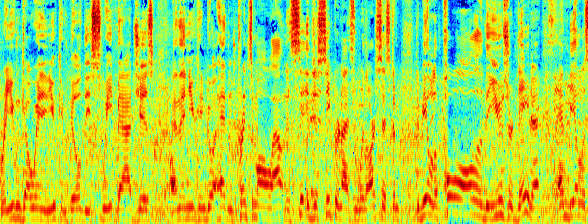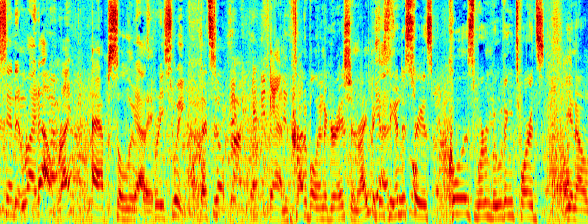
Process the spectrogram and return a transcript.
where you can go in and you can build these sweet badges and then you can go ahead and print them all out and it, just synchronizes with our system to be able to pull all of the user data and be able to send it right out, right? Absolutely. Yeah, it's pretty sweet. That's so. yeah, incredible integration, right? Because it's the really industry cool. is cool as we're moving towards, you know,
